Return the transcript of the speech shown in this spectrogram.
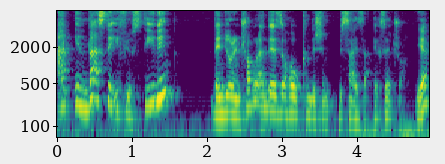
And in that state, if you're stealing, then you're in trouble, and there's a whole condition besides that, etc. Yeah.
